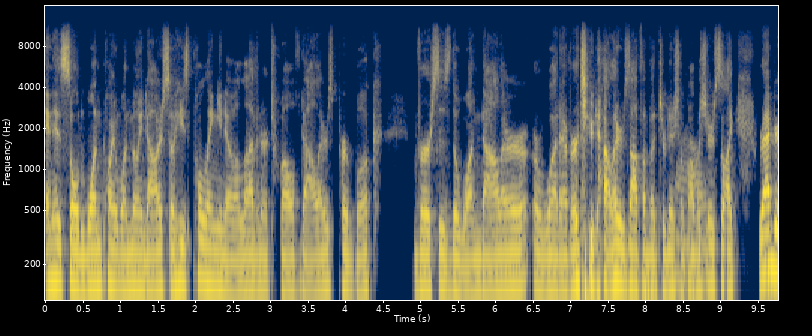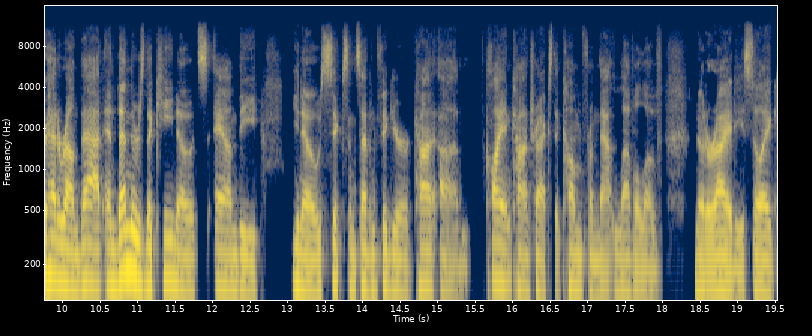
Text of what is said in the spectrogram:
and has sold 1.1 million dollars. So he's pulling you know 11 or 12 dollars per book versus the one dollar or whatever two dollars off of a traditional wow. publisher. So like wrap your head around that. And then there's the keynotes and the you know six and seven figure con- uh, client contracts that come from that level of notoriety. So like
